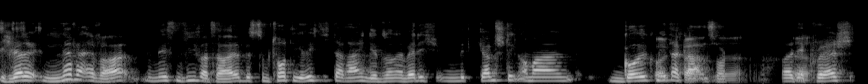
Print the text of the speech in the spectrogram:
ich werde never ever im nächsten FIFA-Teil bis zum Totti richtig da reingehen, sondern werde ich mit ganz stinknormalen Gold-Meter-Karten zocken, weil der Crash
